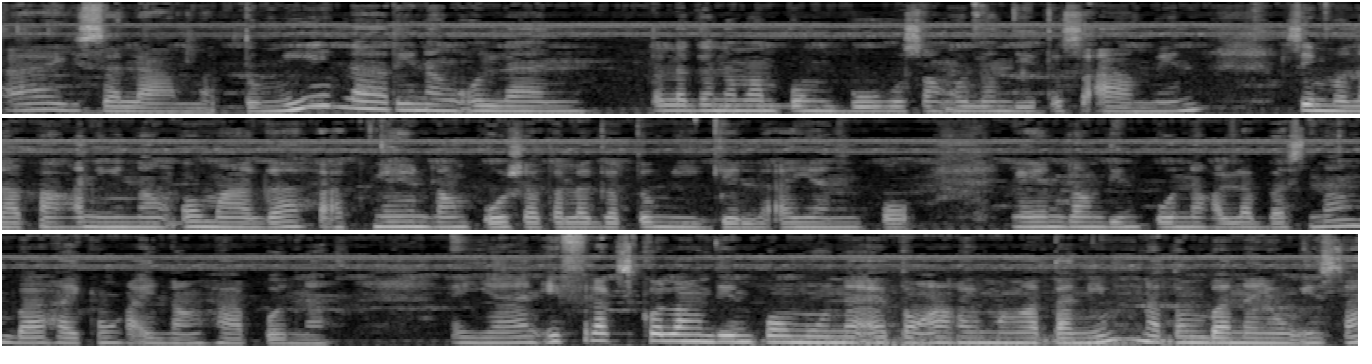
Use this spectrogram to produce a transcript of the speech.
Ay, salamat. Tumila rin ang ulan. Talaga naman pong buhos ang ulan dito sa amin. Simula pa kaninang umaga at ngayon lang po siya talaga tumigil. Ayan po. Ngayon lang din po nakalabas ng bahay kung kailang hapon na. Ayan, i-flex ko lang din po muna itong aking mga tanim. Natumba na yung isa.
